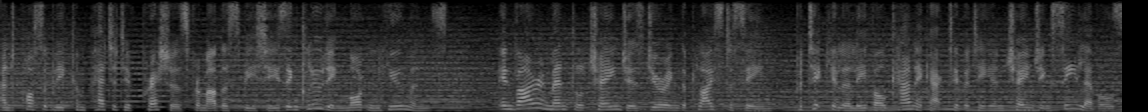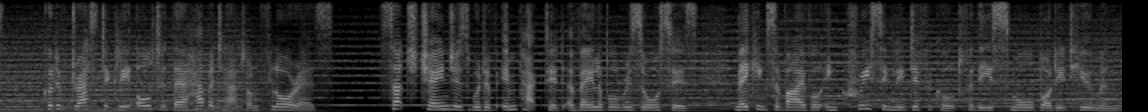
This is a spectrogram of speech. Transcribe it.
and possibly competitive pressures from other species, including modern humans. Environmental changes during the Pleistocene, particularly volcanic activity and changing sea levels, could have drastically altered their habitat on Flores. Such changes would have impacted available resources, making survival increasingly difficult for these small-bodied humans.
